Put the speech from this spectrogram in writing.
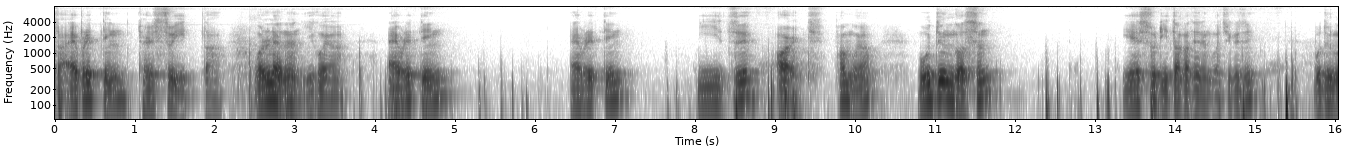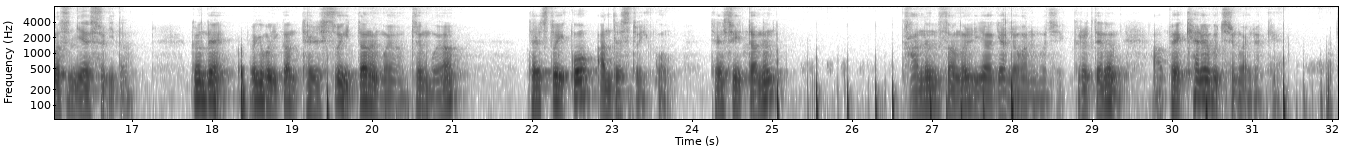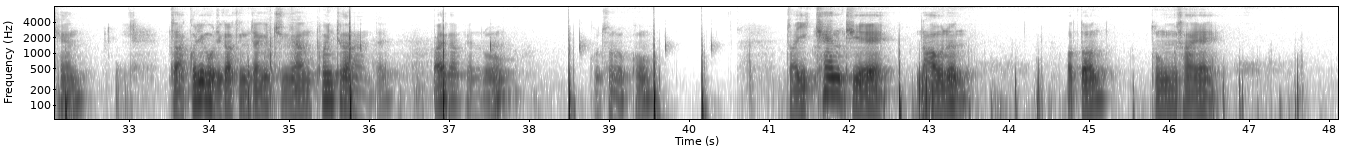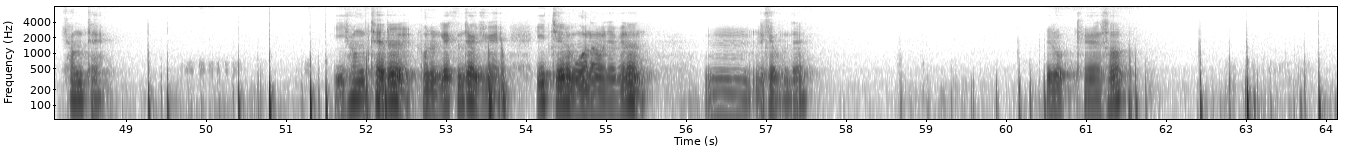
자, everything 될 수 있다. 원래는 이거야. everything everything is art. 하면 뭐야? 모든 것은 예술이다가 되는 거지, 그지? 모든 것은 예술이다. 그런데 여기 보니까 될 수 있다는 거야. 즉 뭐야? 될 수도 있고 안 될 수도 있고 될 수 있다는 가능성을 이야기하려고 하는 거지. 그럴 때는 앞에 can을 붙이는 거야, 이렇게. can. 자, 그리고 우리가 굉장히 중요한 포인트가 나는데 빨간 펜으로 고쳐놓고 자, 이 can 뒤에 나오는 어떤 동사의 형태 이 형태를 보는 게 굉장히 중요해. 이 뒤에는 뭐가 나오냐면은 음, 이렇게 보면 돼. 이렇게 해서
